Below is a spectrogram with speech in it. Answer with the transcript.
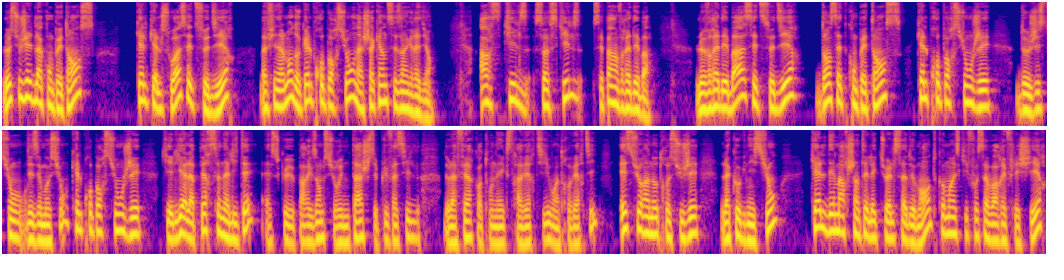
Le sujet de la compétence, quelle qu'elle soit, c'est de se dire, bah finalement, dans quelle proportion on a chacun de ces ingrédients. Hard skills, soft skills, c'est pas un vrai débat. Le vrai débat, c'est de se dire, dans cette compétence, quelle proportion j'ai de gestion des émotions, quelle proportion j'ai qui est liée à la personnalité. Est-ce que, par exemple, sur une tâche, c'est plus facile de la faire quand on est extraverti ou introverti? Et sur un autre sujet, la cognition, quelle démarche intellectuelle ça demande? Comment est-ce qu'il faut savoir réfléchir?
